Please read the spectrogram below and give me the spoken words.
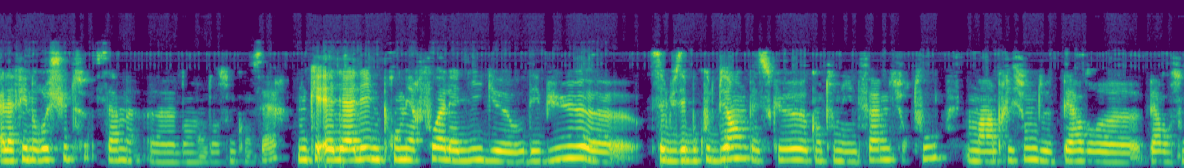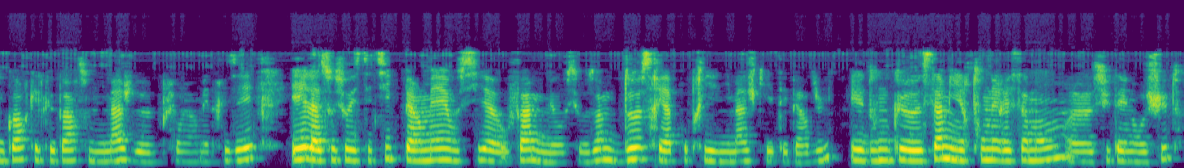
Elle a fait une rechute, Sam, euh, dans, dans son cancer. Donc elle est allée une première fois à la Ligue euh, au début. euh, ça lui faisait beaucoup de bien parce que quand on est une femme surtout, on a l'impression de perdre, euh, perdre son corps quelque part, son image, de plus rien maîtriser. Et la socio-esthétique permet aussi euh, aux femmes, mais aussi aux hommes, de se réapproprier une image qui était perdue. Et donc euh, Sam y est retourné récemment euh, suite à une rechute.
